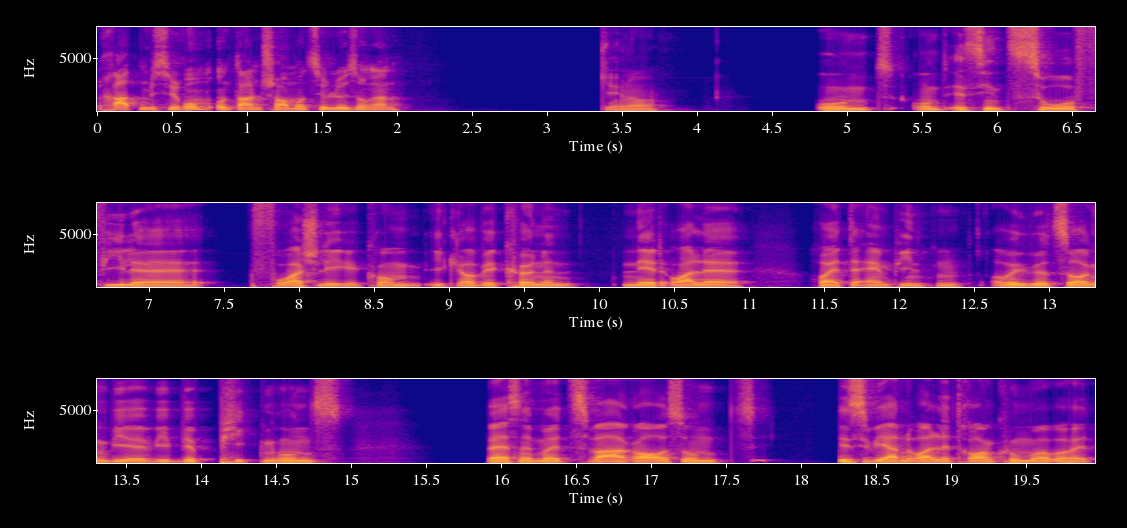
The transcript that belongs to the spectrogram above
raten ein bisschen rum und dann schauen wir uns die Lösung an. Genau. Und, und es sind so viele Vorschläge gekommen. Ich glaube, wir können nicht alle heute einbinden. Aber ich würde sagen, wir, wir, wir picken uns, weiß nicht mal, zwei raus und es werden alle drankommen, aber halt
